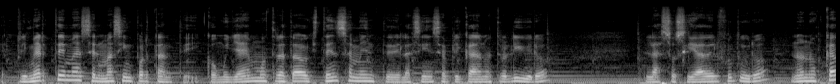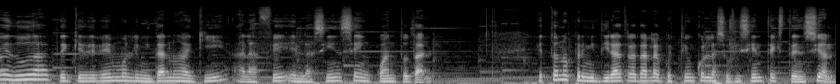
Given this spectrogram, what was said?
El primer tema es el más importante y como ya hemos tratado extensamente de la ciencia aplicada en nuestro libro, La sociedad del futuro, no nos cabe duda de que debemos limitarnos aquí a la fe en la ciencia en cuanto tal. Esto nos permitirá tratar la cuestión con la suficiente extensión,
